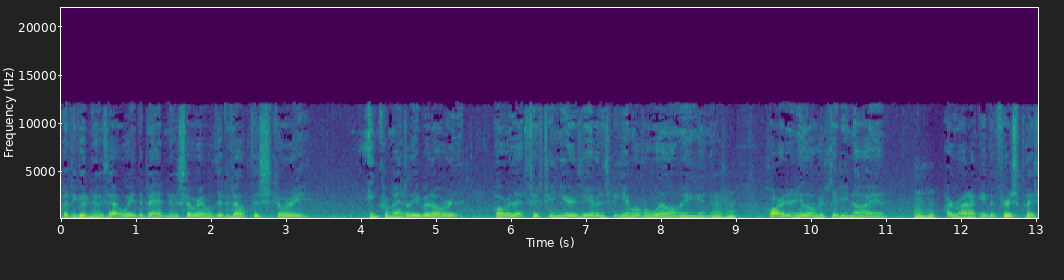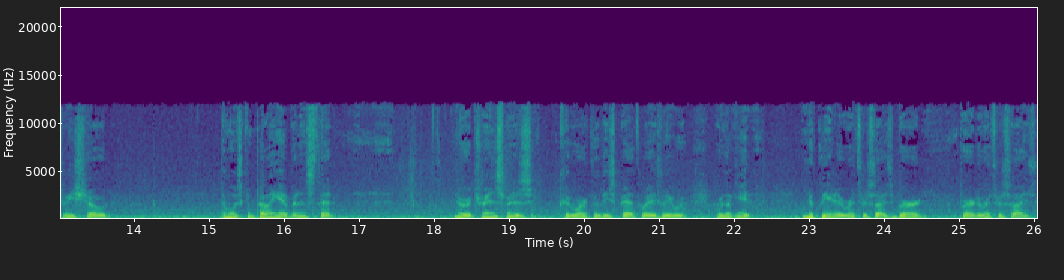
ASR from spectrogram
But the good news outweighed the bad news, so we're able to develop this story incrementally, but over over that 15 years, the evidence became overwhelming, and it was mm-hmm. hard any longer to deny it. Mm-hmm. Ironically, the first place we showed the most compelling evidence that neurotransmitters could work through these pathways, we were, we were looking at nucleated erythrocytes, bird, bird erythrocytes,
